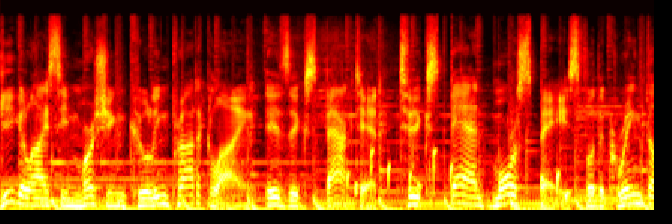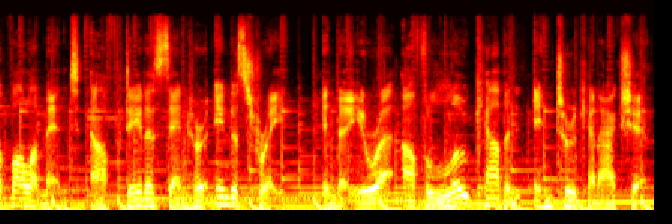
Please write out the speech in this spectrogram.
Gigalight's immersion cooling product line is expected to expand more space for the green development of data center industry in the era of low-carbon interconnection.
